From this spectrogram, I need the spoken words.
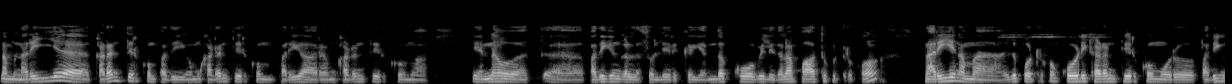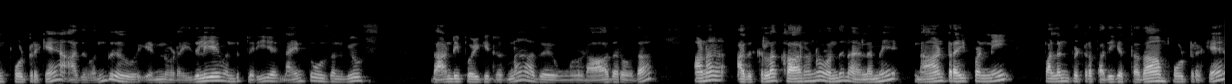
நம்ம நிறைய கடன் தீர்க்கும் பதிகம் கடன் தீர்க்கும் பரிகாரம் கடன் தீர்க்கும் என்ன பதிகங்களில் சொல்லியிருக்கு எந்த கோவில் இதெல்லாம் பார்த்துக்கிட்டு இருக்கோம். நிறைய நம்ம இது போட்டிருக்கோம். கோடி கடன் தீர்க்கும் ஒரு பதிகம் போட்டிருக்கேன். அது வந்து என்னோட இதுலேயே வந்து பெரிய நைன் தௌசண்ட் வியூஸ் தாண்டி போய்கிட்டு இருக்குன்னா அது உங்களோட ஆதரவு தான். ஆனா அதுக்கெல்லாம் காரணம் வந்து நான் எல்லாமே நான் ட்ரை பண்ணி பலன் பெற்ற பதிகத்தை தான் போட்டிருக்கேன்.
